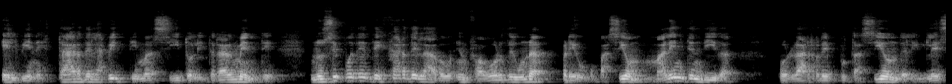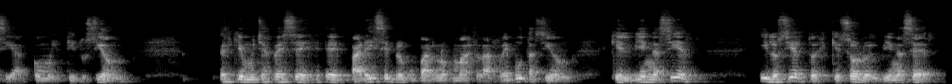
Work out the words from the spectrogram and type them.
El bienestar de las víctimas, cito literalmente, no se puede dejar de lado en favor de una preocupación malentendida por la reputación de la Iglesia como institución. Es que muchas veces eh, parece preocuparnos más la reputación que el bien hacer. Y lo cierto es que solo el bien hacer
